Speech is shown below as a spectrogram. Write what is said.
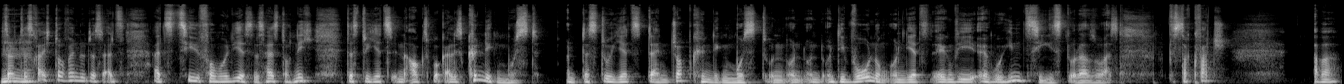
Mhm. Das reicht doch, wenn du das als, als Ziel formulierst. Das heißt doch nicht, dass du jetzt in Augsburg alles kündigen musst und dass du jetzt deinen Job kündigen musst und, und, und, und die Wohnung und jetzt irgendwie irgendwo hinziehst oder sowas. Das ist doch Quatsch. Aber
